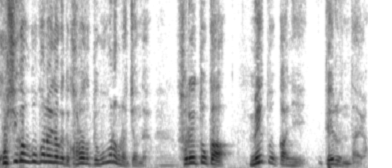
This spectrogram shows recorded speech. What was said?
腰が動かないだけで体って動かなくなっちゃうんだよ。それとか目とかに出るんだよ。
